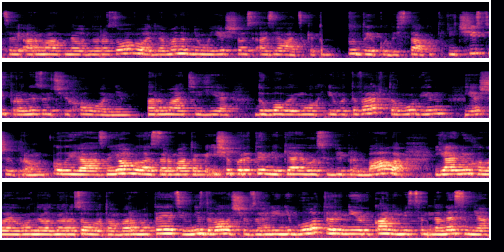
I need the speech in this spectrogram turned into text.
цей аромат неодноразово. Для мене в ньому є щось азіатське. Туди кудись так, такі чисті, пронизуючі, холодні. В ароматі є дубовий мох і ветивер, тому він є шипром. Коли я знайомилася з ароматами, і ще перед тим як я його собі придбала, я нюхала його неодноразово там в ароматеці. Мені здавалося, що взагалі ні блотер, ні рука, ні місце нанесення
